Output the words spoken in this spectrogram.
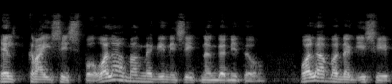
health crisis po. Wala mang nag-inisip ng ganito. Wala mang nag-isip.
